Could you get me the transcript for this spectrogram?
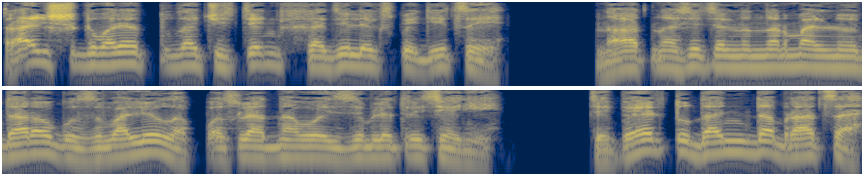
Раньше, говорят, туда частенько ходили экспедиции, но относительно нормальную дорогу завалило после одного из землетрясений. Теперь туда не добраться.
